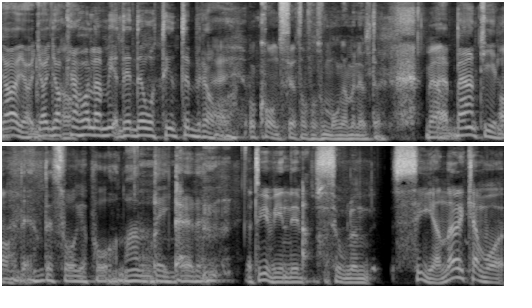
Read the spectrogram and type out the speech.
Ja, ja, jag, jag kan hålla med. Det, låter inte bra. Nej, och konstigt att han får så många minuter. Men Bernt gillade det. Det såg jag på honom. Han diggade det. jag tycker Vinny Solund senare kan vara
